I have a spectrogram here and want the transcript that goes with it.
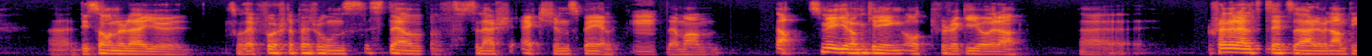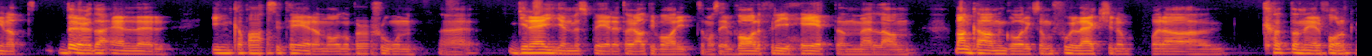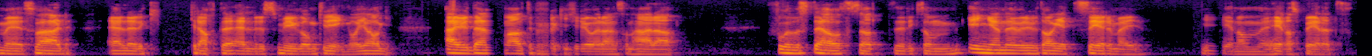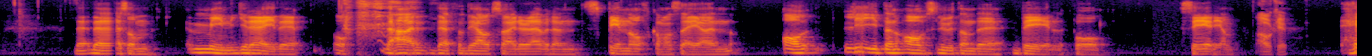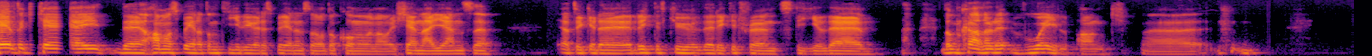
Uh, Dishonored är ju ska säga, första persons stealth slash actionspel Mm. där man ja, smyger omkring och försöker göra eh, generellt sett så är det väl antingen att döda eller inkapacitera någon person. Eh, grejen med spelet har ju alltid varit som man säger, valfriheten mellan man kan gå liksom full action och bara kutta ner folk med svärd eller krafter eller smyga omkring och jag är ju den som alltid försöker göra en sån här eh, full stealth så att eh, liksom ingen överhuvudtaget ser mig genom hela spelet. Det, det är som min grej det. Och det här Death of the Outsider är väl en spin-off kan man säga. En av, liten avslutande del på serien. Okej. Helt okej. Det Har man spelat de tidigare spelen så då kommer man att känna igen sig. Jag tycker det är riktigt kul. Det är riktigt skönt stil. Det är, de kallar det whale punk.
